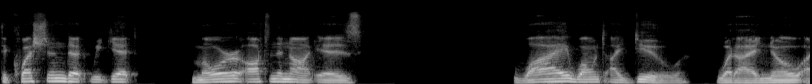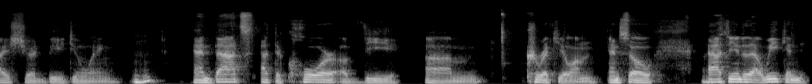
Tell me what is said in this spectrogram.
the question that we get more often than not is why won't i do what i know i should be doing mm-hmm. and that's at the core of the um, curriculum. And so at the end of that weekend,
